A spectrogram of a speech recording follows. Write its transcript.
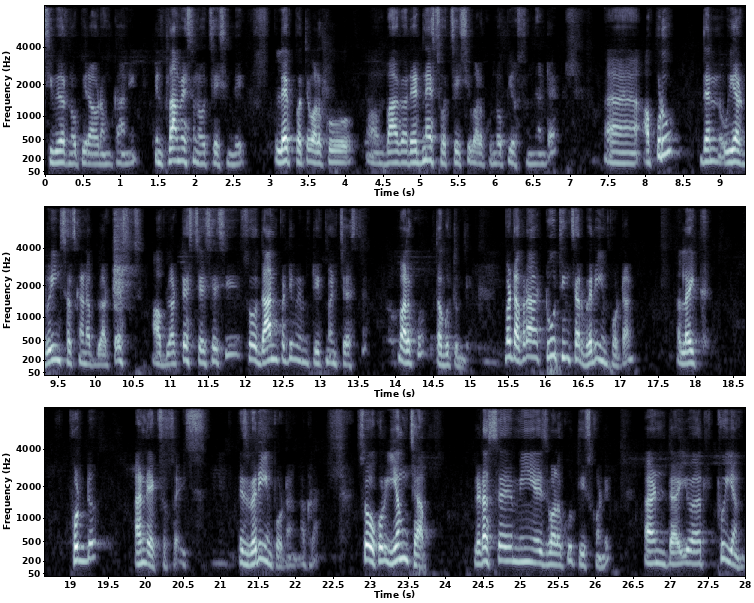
సివియర్ నొప్పి రావడం కానీ ఇన్ఫ్లామేషన్ వచ్చేసింది. లేకపోతే వాళ్ళకు బాగా రెడ్నెస్ వచ్చేసి వాళ్ళకు నొప్పి వస్తుంది అంటే అప్పుడు then we are doing such kind of blood test ఆ బ్లడ్ టెస్ట్ చేసేసి సో దాన్ని బట్టి మేము ట్రీట్మెంట్ చేస్తే వాళ్ళకు తగ్గుతుంది. బట్ అక్కడ two things are very important like food and exercise is very important అక్కడ. సో ఒకరు యంగ్ చాప్ లెటస్సే మీ ఏజ్ వాళ్ళకు తీసుకోండి. And you are too young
